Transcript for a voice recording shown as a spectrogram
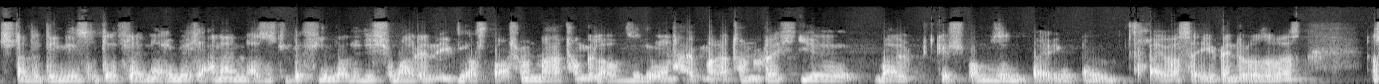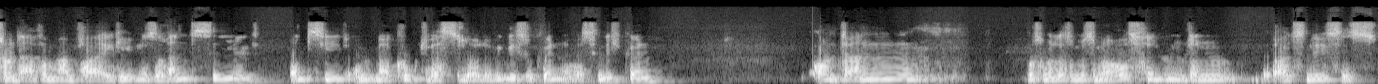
Stand der Dinge ist. Und da vielleicht noch irgendwelche anderen, also es gibt ja viele Leute, die schon mal dann irgendwie aus Spaß schon einen Marathon gelaufen sind oder einen Halbmarathon oder hier mal mitgeschwommen sind bei irgendeinem Freiwasser-Event oder sowas. Dass man da einfach mal ein paar Ergebnisse ranzieht, ranzieht und mal guckt, was die Leute wirklich so können und was sie nicht können. Und dann muss man das ein bisschen mal rausfinden und dann als nächstes,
